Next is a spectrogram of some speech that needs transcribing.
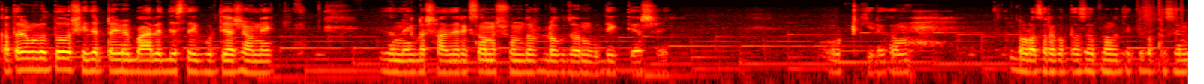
কাতারে মূলত শীতের টাইমে বাইরের দেশ থেকে ঘুরতে আসে অনেক। এই জন্য এগুলো সাজিয়ে রাখছে অনেক সুন্দর লোকজন দেখতে আসে। উট কীরকম। লড়াচড়া করতেছে, আপনারা দেখতে পারতেছেন।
